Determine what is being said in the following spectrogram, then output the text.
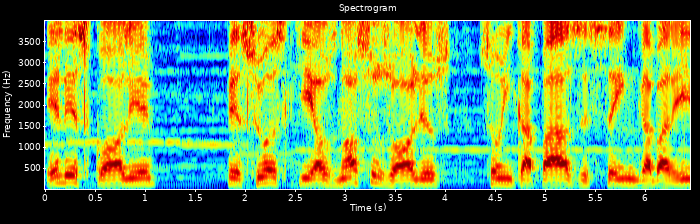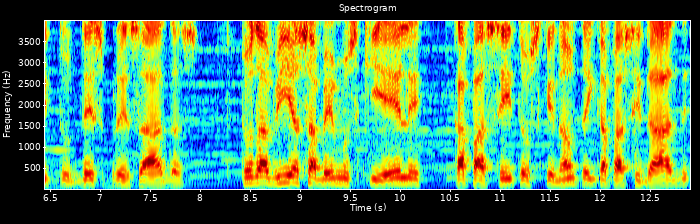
ele escolhe pessoas que aos nossos olhos são incapazes, sem gabarito, desprezadas. Todavia sabemos que Ele capacita os que não têm capacidade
